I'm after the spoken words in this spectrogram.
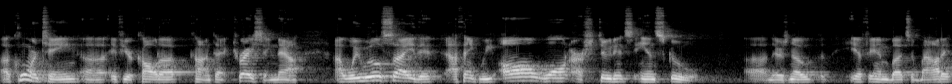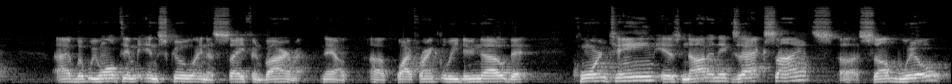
uh, quarantine uh, if you're caught up contact tracing. Now, uh, we will say that I think we all want our students in school. Uh, there's no if, and buts about it. but we want them in school in a safe environment. Now, quite frankly, we do know that quarantine is not an exact science. some will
